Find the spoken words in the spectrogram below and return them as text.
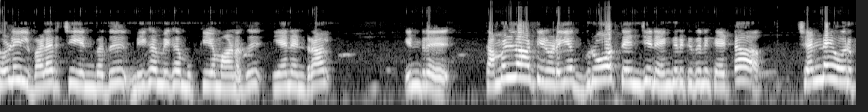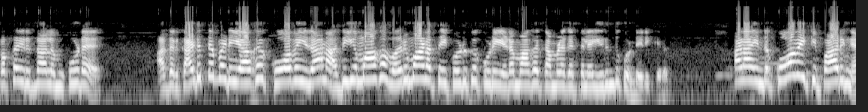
தொழில் வளர்ச்சி என்பது மிக மிக முக்கியமானது. ஏனென்றால் இன்று தமிழ்நாட்டினுடைய குரோத் என்ஜின் எங்க இருக்குதுன்னு கேட்டா சென்னை ஒரு பக்கம் இருந்தாலும் கூட அதற்கு அடுத்தபடியாக கோவை தான் அதிகமாக வருமானத்தை கொடுக்கக்கூடிய இடமாக தமிழகத்தில் இருந்து கொண்டிருக்கிறது. ஆனா இந்த கோவைக்கு பாருங்க.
